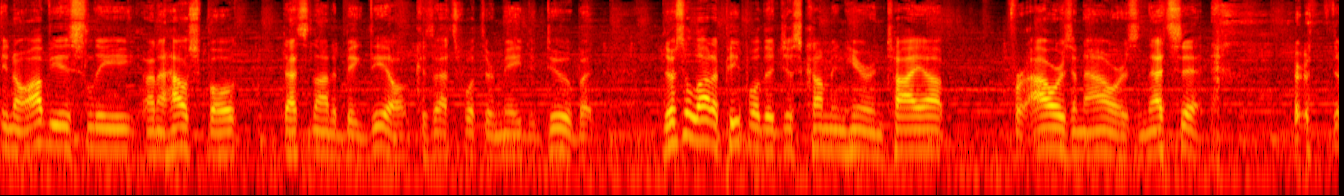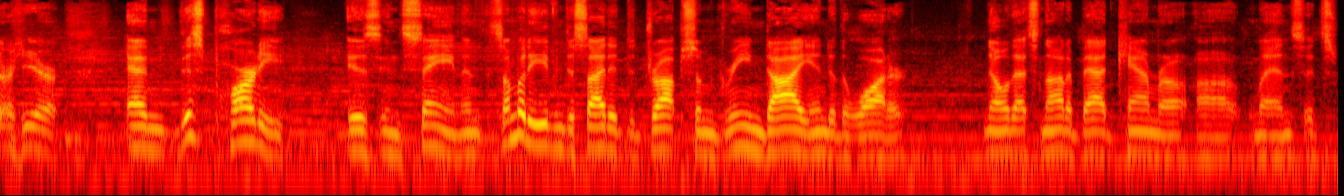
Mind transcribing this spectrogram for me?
you know, obviously on a houseboat, that's not a big deal because that's what they're made to do. But there's a lot of people that just come in here and tie up for hours and hours, and that's it. they're, here. And this party is insane. And somebody even decided to drop some green dye into the water. No, that's not a bad camera uh, lens. It's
